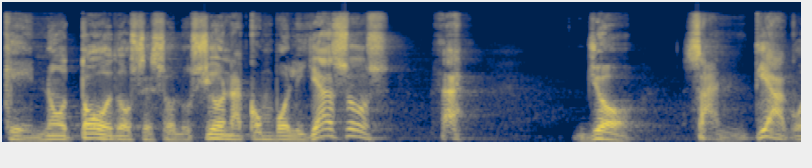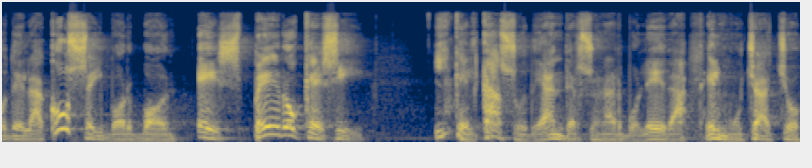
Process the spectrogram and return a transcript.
que no todo se soluciona con bolillazos. Yo, Santiago de la Cosa y Borbón. Espero que sí. Y que el caso de Anderson Arboleda, el muchacho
